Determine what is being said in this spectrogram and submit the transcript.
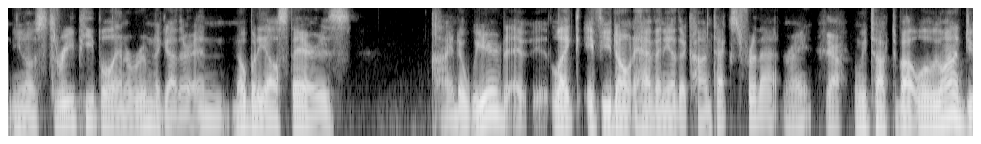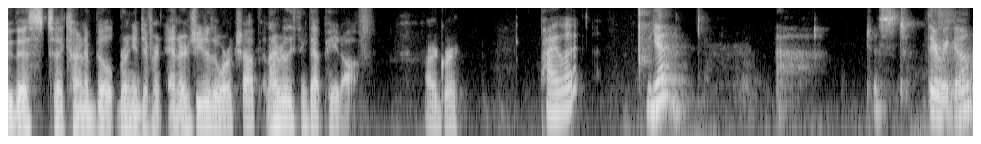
you know, it's three people in a room together, and nobody else there is kind of weird. uh, Like if you don't have any other context for that, right? Yeah. And we talked about, well, we want to do this to kind of build bring a different energy to the workshop, and I really think that paid off. i agree Pilot. Yeah. Just there we go.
